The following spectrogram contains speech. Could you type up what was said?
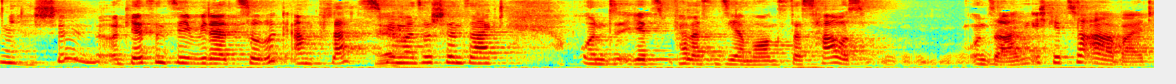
Ja, schön. Und jetzt sind Sie wieder zurück am Platz, wie ja. man so schön sagt. Und jetzt verlassen Sie ja morgens das Haus und sagen, ich gehe zur Arbeit.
